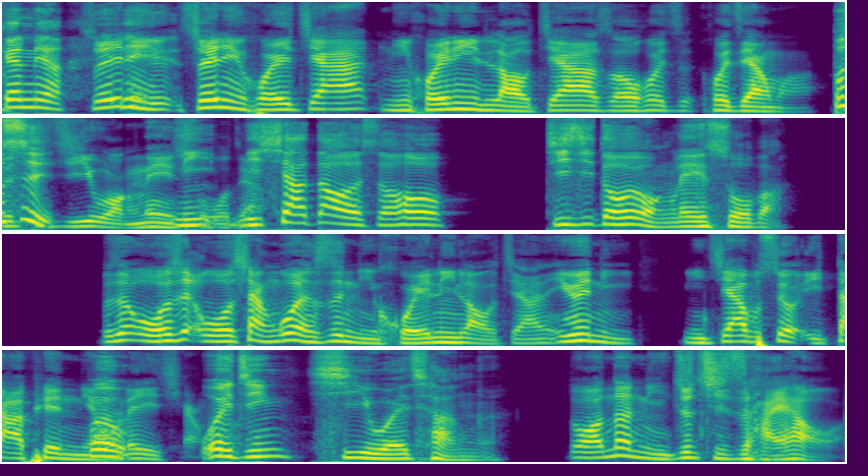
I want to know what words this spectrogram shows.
跟你讲。所以你，所以你回家，你回你老家的时候会会这样吗？不是，鸡鸡往内缩。你你吓到的时候，鸡鸡都会往内缩吧？不是，我是我想问的是，你回你老家，因为你你家不是有一大片鸟类墙？我已经习以为常了。对啊，那你就其实还好啊。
